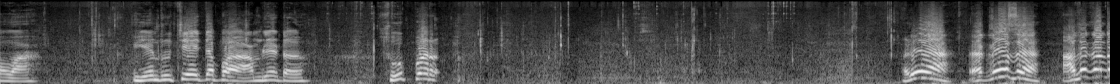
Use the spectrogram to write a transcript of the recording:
ಮಾವ ಏನು ರುಚಿ ಐತಪ್ಪ ಆಮ್ಲೆಟ್? ಸೂಪರ್. ಅಡಿಯ ಎಗ್ ರೈಸ್ ಅದಕ್ಕಂತ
